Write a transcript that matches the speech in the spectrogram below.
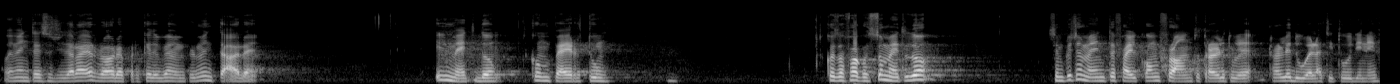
Ovviamente adesso ci darà errore perché dobbiamo implementare il metodo compareTo. Cosa fa questo metodo? Semplicemente fa il confronto tra le, due, tra le due latitudini.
